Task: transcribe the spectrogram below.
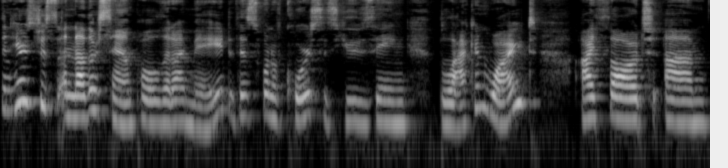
Then here's just another sample that I made. This one, of course, is using black and white. I thought um,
